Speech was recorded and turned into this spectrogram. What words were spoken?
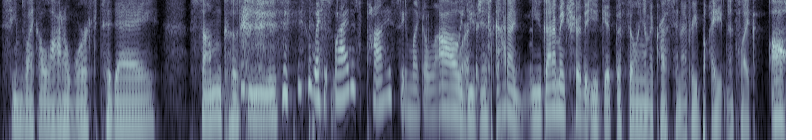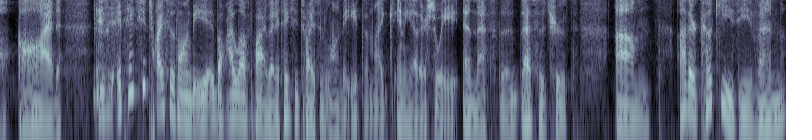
seems like a lot of work today. Some cookies. Wait, why does pie seem like a lot? Oh, you just gotta you gotta make sure that you get the filling and the crust in every bite, and it's like, oh god, it takes you twice as long to eat. I love pie, but it takes you twice as long to eat than like any other sweet, and that's the that's the truth. Um, other cookies even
